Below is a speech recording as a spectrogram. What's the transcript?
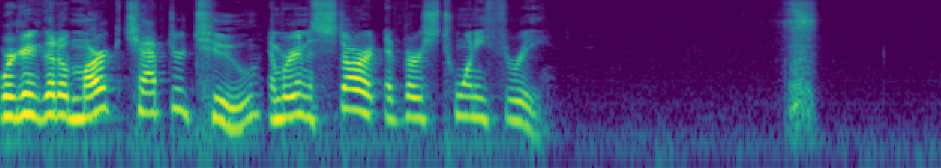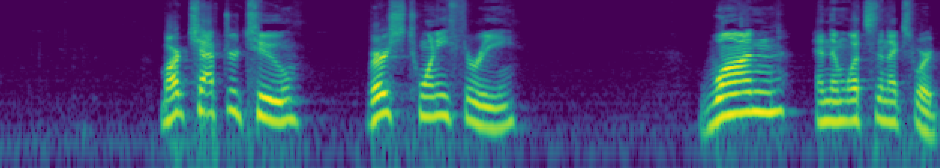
We're going to go to Mark chapter 2, and we're going to start at verse 23. Mark chapter 2, verse 23. One, and then what's the next word?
